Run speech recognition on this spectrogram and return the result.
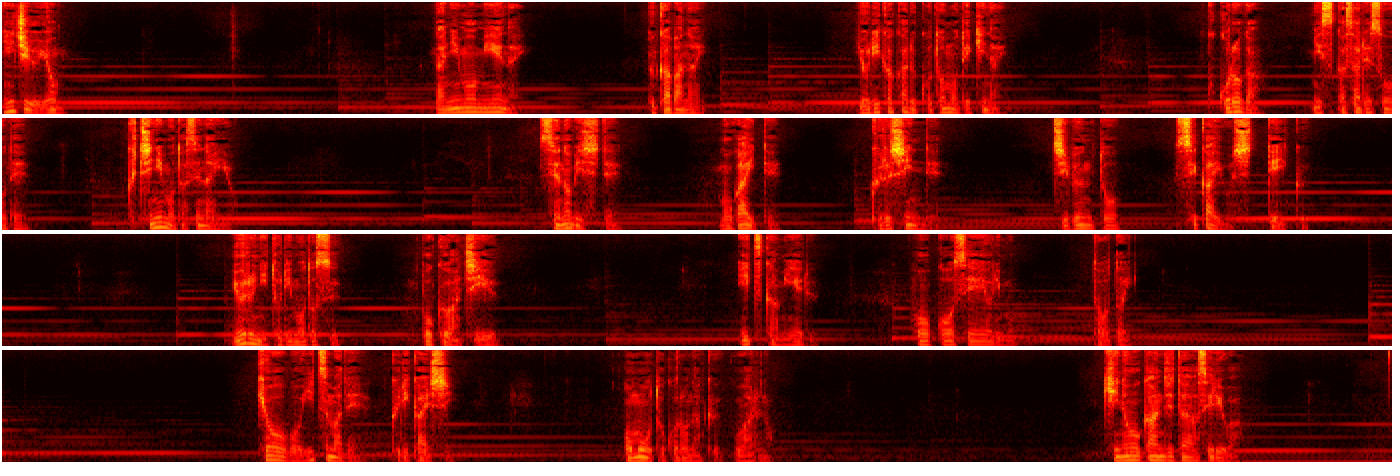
24何も見えない。浮かばない。寄りかかることもできない。心が見透かされそうで口にも出せないよ。背伸びしてもがいて苦しんで自分と世界を知っていく。夜に取り戻す。僕は自由。いつか見える。方向性よりも尊い。今日をいつまで繰り返し。思うところなく終わるの。昨日感じた焦りは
